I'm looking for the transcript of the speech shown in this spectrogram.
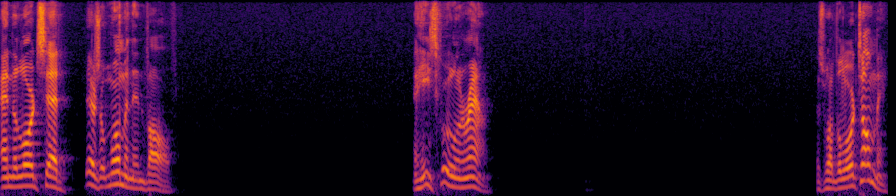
And the Lord said, There's a woman involved. And he's fooling around. That's what the Lord told me.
